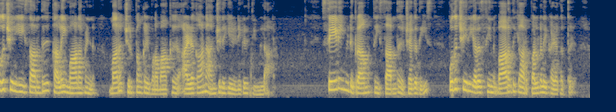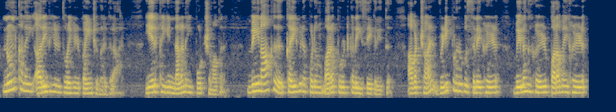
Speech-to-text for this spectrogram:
புதுச்சேரியை சார்ந்த கலை மாணவன் மரச்சிற்பங்கள் மூலமாக அழகான அஞ்சலியை நிகழ்த்தியுள்ளார். சேலைமேடு கிராமத்தை சார்ந்த ஜெகதீஷ் புதுச்சேரி அரசின் பாரதியார் பல்கலைக்கழகத்தில் நுண்கலை அறிவியல் துறையில் பயின்று வருகிறார். இயற்கையின் நலனை போற்றும் அவர் வீணாக கைவிடப்படும் மரப்பொருட்களை சேகரித்து அவற்றால் விழிப்புணர்வு சிலைகள் விலங்குகள் பறவைகள்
